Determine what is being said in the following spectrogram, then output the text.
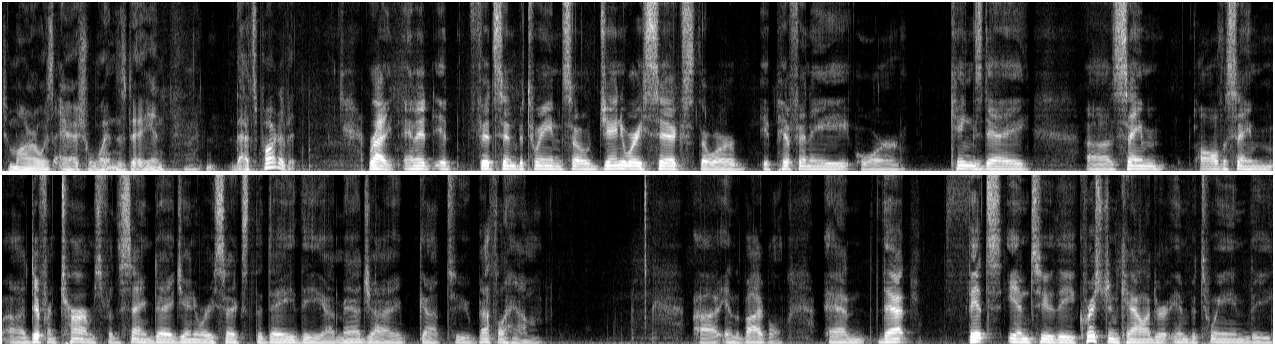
tomorrow is Ash Wednesday, and right. that's part of it. Right, and it, it fits in between. So, January 6th or Epiphany or King's Day, uh, same all the same uh, different terms for the same day, January 6th, the day the uh, Magi got to Bethlehem uh, in the Bible. And that fits into the Christian calendar in between the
